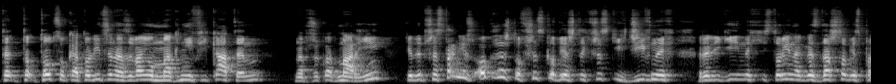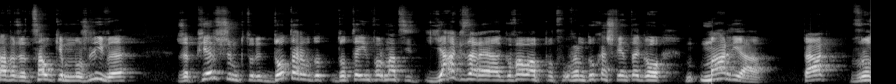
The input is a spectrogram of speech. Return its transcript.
te, to, to, co katolicy nazywają magnifikatem, na przykład Marii, kiedy przestaniesz odrzeć to wszystko, wiesz, tych wszystkich dziwnych, religijnych historii, nagle zdasz sobie sprawę, że całkiem możliwe, że pierwszym, który dotarł do, do tej informacji, jak zareagowała pod wpływem Ducha Świętego Maria, tak, w,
